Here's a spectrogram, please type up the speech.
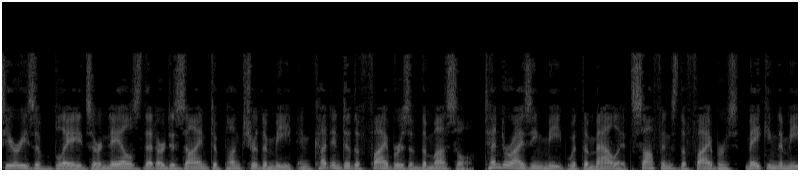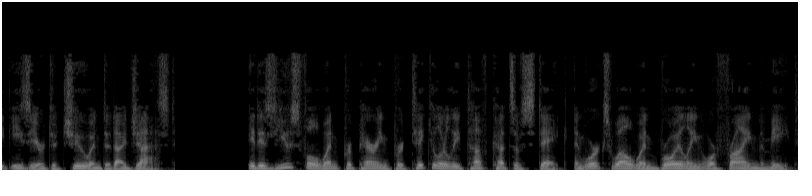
series of blades or nails that are designed to puncture the meat and cut into the fibers of the muscle. Tenderizing meat with the mallet softens the fibers, making the meat easier to chew and to digest. It is useful when preparing particularly tough cuts of steak, and works well when broiling or frying the meat.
